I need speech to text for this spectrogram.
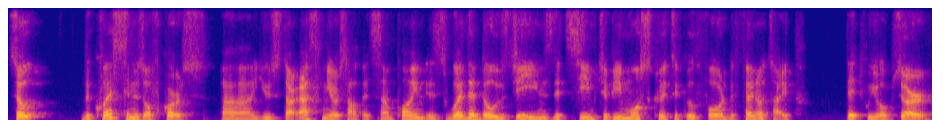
So the question is, of course, uh, you start asking yourself at some point is whether those genes that seem to be most critical for the phenotype that we observe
